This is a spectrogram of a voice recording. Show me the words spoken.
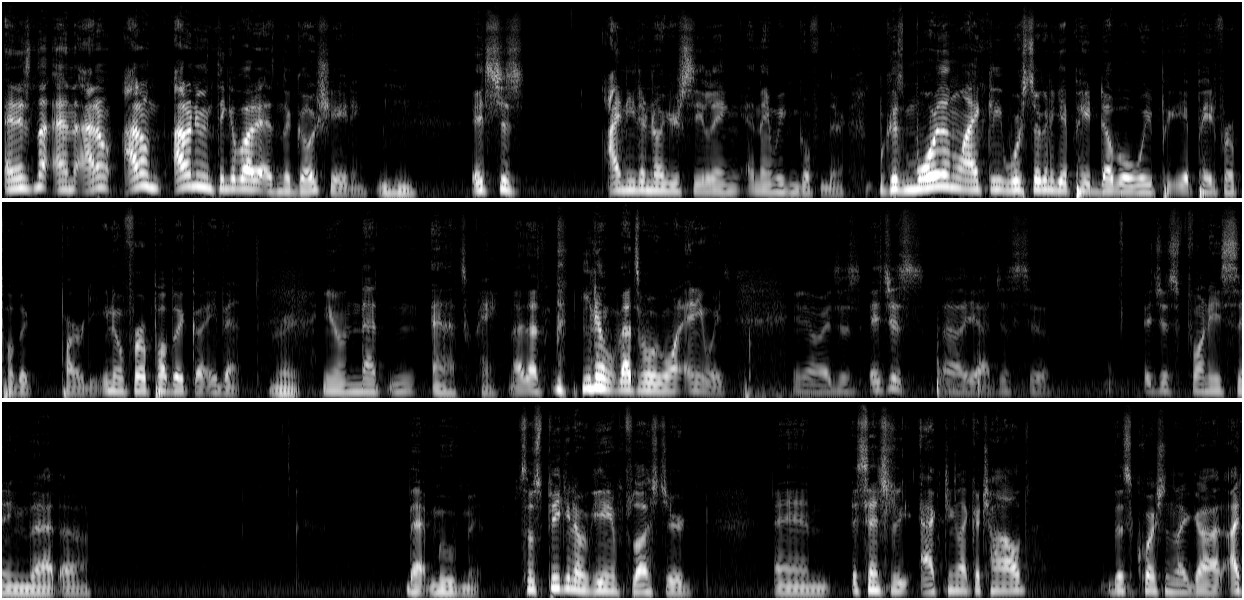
and it's not, and I don't, I don't, I don't even think about it as negotiating. Mhm. It's just I need to know your ceiling, and then we can go from there. Because more than likely, we're still gonna get paid double. We p- get paid for a public party, you know, for a public uh, event, Right. you know, and that, and that's okay. That, that's you know, that's what we want, anyways. You know, it's just, it's just, uh, yeah, just to, it's just funny seeing that, uh, that movement. So speaking of getting flustered, and essentially acting like a child, this question I got, I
